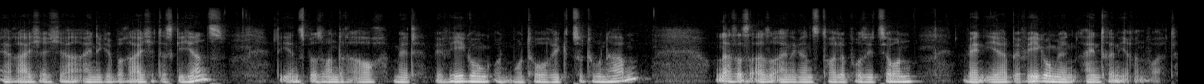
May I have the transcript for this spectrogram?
erreiche ich ja einige Bereiche des Gehirns, die insbesondere auch mit Bewegung und Motorik zu tun haben. Und das ist also eine ganz tolle Position, wenn ihr Bewegungen eintrainieren wollt.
